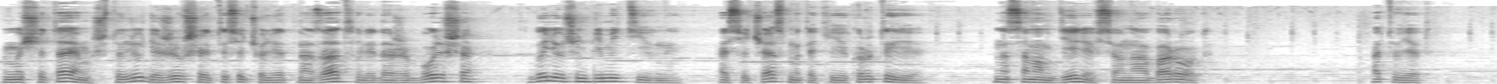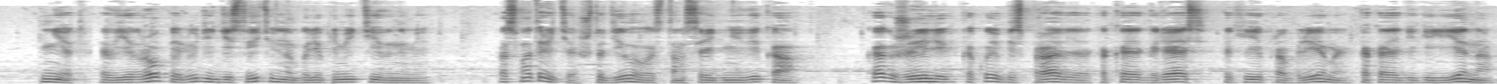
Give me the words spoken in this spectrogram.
Мы считаем, что люди, жившие тысячу лет назад или даже больше, были очень примитивны, а сейчас мы такие крутые. На самом деле все наоборот. Ответ. Нет, в Европе люди действительно были примитивными. Посмотрите, что делалось там в средние века. Как жили, какое бесправие, какая грязь, какие проблемы, какая гигиена.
